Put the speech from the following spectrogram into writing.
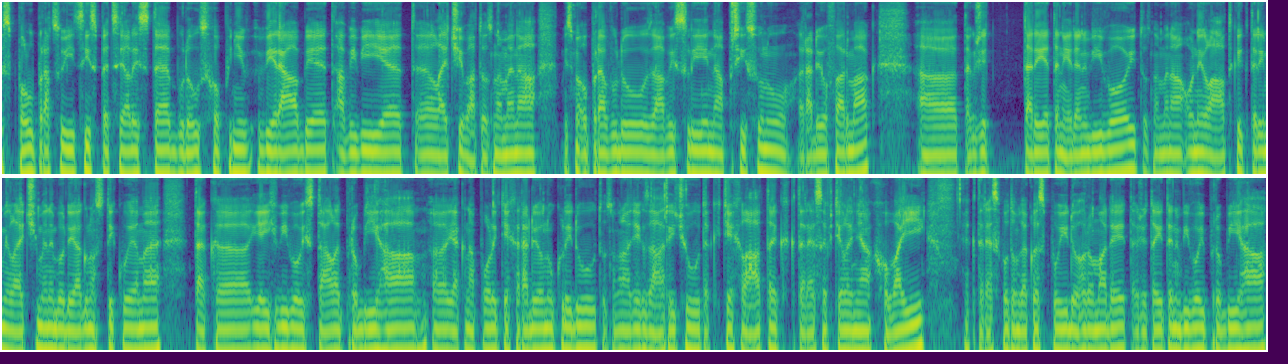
spolupracující specialisté budou schopni vyrábět a vyvíjet léčiva. To znamená, my jsme opravdu závislí na přísunu radiofarmak, takže Tady je ten jeden vývoj, to znamená ony látky, kterými léčíme nebo diagnostikujeme, tak eh, jejich vývoj stále probíhá eh, jak na poli těch radionuklidů, to znamená těch zářičů, tak těch látek, které se v těle nějak chovají, které se potom takhle spojí dohromady, takže tady ten vývoj probíhá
